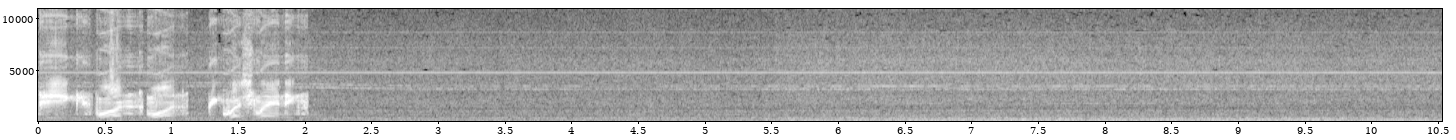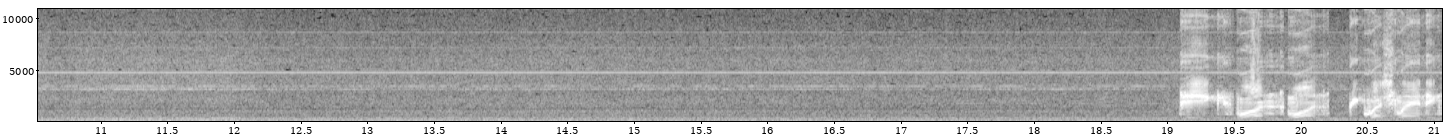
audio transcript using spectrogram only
Pig 1-1. Request landing. Pig 1-1. Landing.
